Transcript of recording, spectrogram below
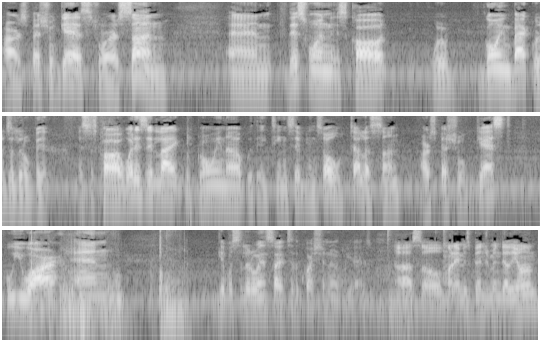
our special guest, for our son. And this one is called, we're going backwards a little bit. This is called, What is it like growing up with 18 siblings? So tell us, son, our special guest, who you are, and give us a little insight to the question that we asked. Uh, so my name is Benjamin De Leon,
